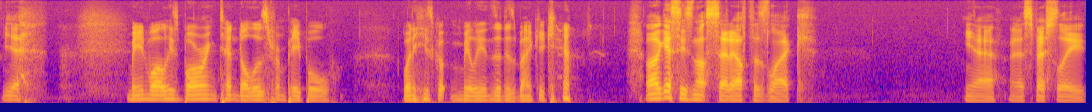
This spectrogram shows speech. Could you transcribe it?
Yeah, Meanwhile, he's borrowing ten dollars from people when he's got millions in his bank account. Well, I guess he's not set up as like, yeah, especially,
